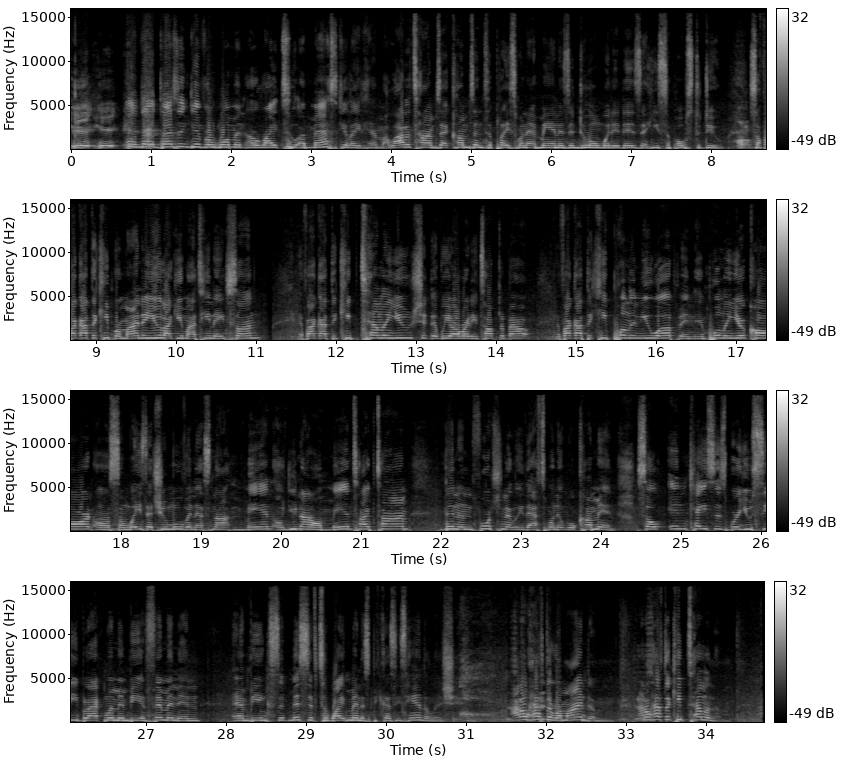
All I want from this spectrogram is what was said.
He he, And that doesn't give a woman a right to emasculate him. A lot of times that comes into place when that man isn't doing what it is that he's supposed to do. So if I got to keep reminding you, like you my teenage son, if I got to keep telling you shit that we already talked about, if I got to keep pulling you up and, and pulling your card on some ways that you moving that's not man or you're not on man type time, then unfortunately that's when it will come in. So in cases where you see black women being feminine and being submissive to white men, is because he's handling shit. Oh, I don't have to remind him. I don't have to keep telling him.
